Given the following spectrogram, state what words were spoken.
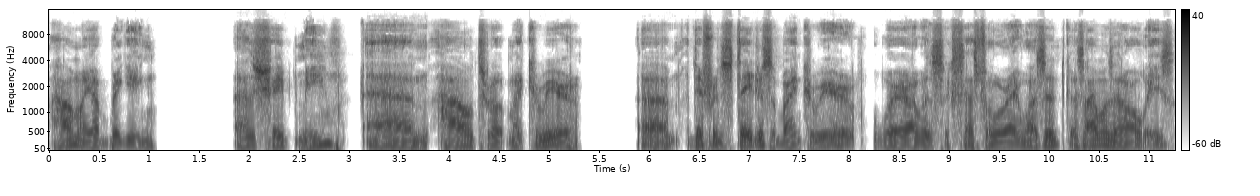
how my upbringing has shaped me, and how throughout my career um, different stages of my career where I was successful, where I wasn't, because I wasn't always.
